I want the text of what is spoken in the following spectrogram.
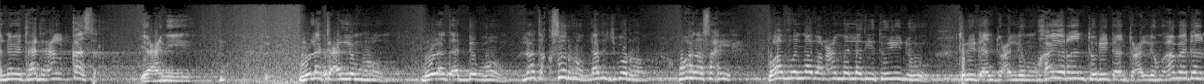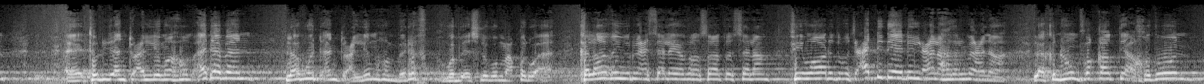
أنه يتحدث عن القصر. يعني مو لا تعلمهم مو لا تأدبهم لا تقصرهم لا تجبرهم. وهذا صحيح. بغض النظر عما الذي تريده. تريد أن تعلمهم خيرا تريد أن تعلمهم أبدا آه، تريد أن تعلمهم أدبا. لابد أن تعلمهم برفق وبأسلوب معقول. كلام أمير عليه الصلاة والسلام في موارد متعددة يدل على هذا المعنى لكن هم فقط يأخذون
